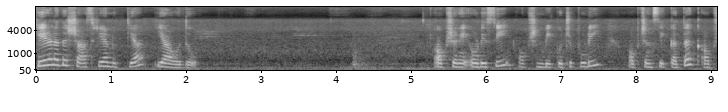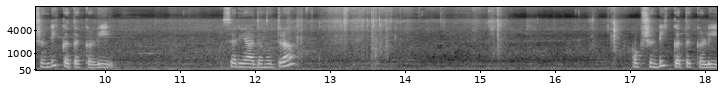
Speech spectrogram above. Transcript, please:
ಕೇರಳದ ಶಾಸ್ತ್ರೀಯ ನೃತ್ಯ ಯಾವುದು? Option A Odissi option B Kuchipudi option C Kathak option D Kathakali ಸರಿಯಾದ ಉತ್ತರ ಆಪ್ಷನ್ ಡಿ ಕಥಕ್ಕಳಿ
